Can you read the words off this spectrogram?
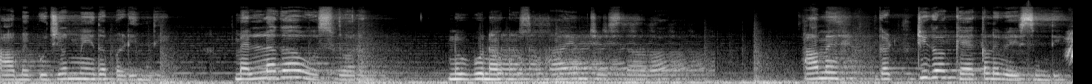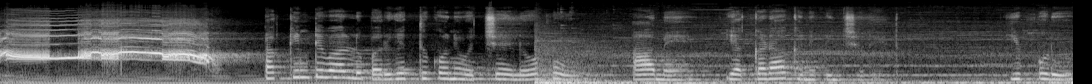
ఆమె భుజం మీద పడింది. మెల్లగా ఓ స్వరం నువ్వు నాకు సహాయం చేస్తావా? ఆమె గట్టిగా కేకలు వేసింది. పక్కింటి వాళ్ళు పరుగెత్తుకొని వచ్చేలోపు ఆమె ఎక్కడా కనిపించలేదు. ఇప్పుడు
